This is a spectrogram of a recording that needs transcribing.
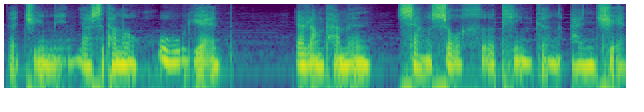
的居民，要使他们复原，要让他们享受和平跟安全，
